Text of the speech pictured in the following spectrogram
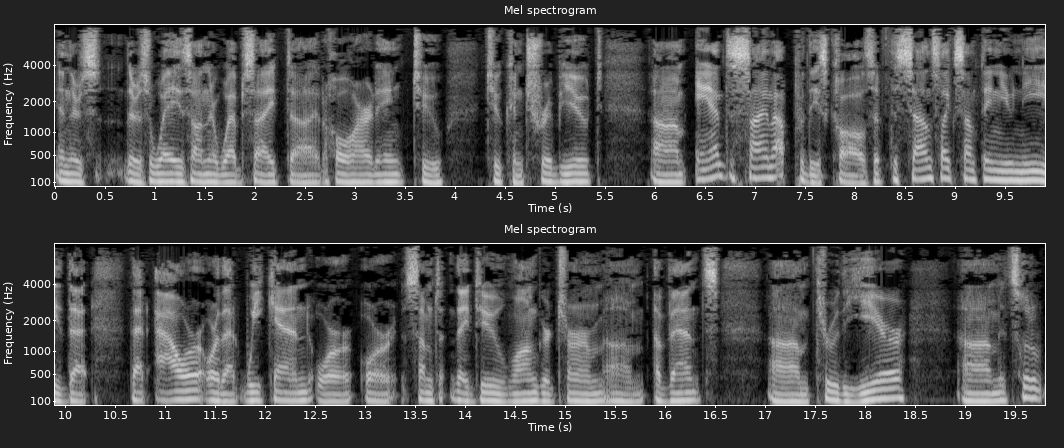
and there's there's ways on their website uh, at Wholeheart Inc. to to contribute um, and to sign up for these calls. If this sounds like something you need, that that hour or that weekend, or or some they do longer term um, events um, through the year. Um, it's little,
